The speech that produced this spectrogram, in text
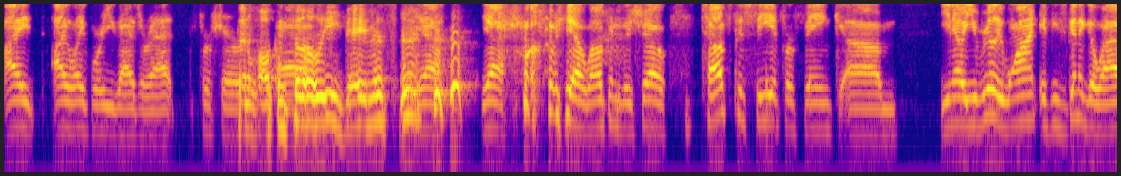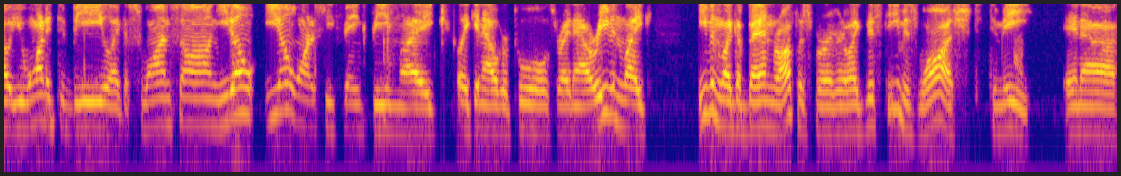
I I like where you guys are at for sure. Then welcome Uh, to the league, Davis. yeah. Yeah, yeah. Welcome to the show. Tough to see it for Fink. Um, you know, you really want if he's going to go out, you want it to be like a swan song. You don't you don't want to see Fink being like like an Albert Pujols right now, or even like even like a Ben Roethlisberger. Like this team is washed to me, and uh,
